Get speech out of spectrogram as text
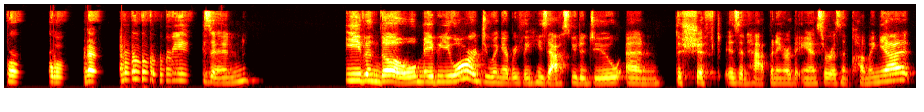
for whatever reason, even though maybe you are doing everything he's asked you to do and the shift isn't happening or the answer isn't coming yet,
